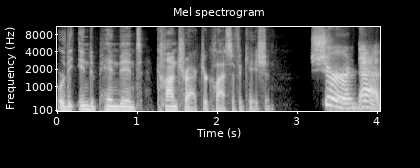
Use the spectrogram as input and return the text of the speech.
or the independent contractor classification. Sure, uh,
